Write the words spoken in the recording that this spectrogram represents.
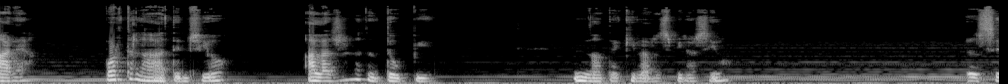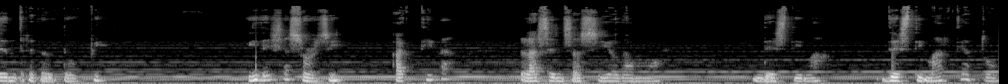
Ara, porta la atenció a la zona del teu pit. Nota aquí la respiració, el centre del teu pit i deixa sorgir, activa la sensació d'amor, d'estimar, d'estimar-te a tu.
